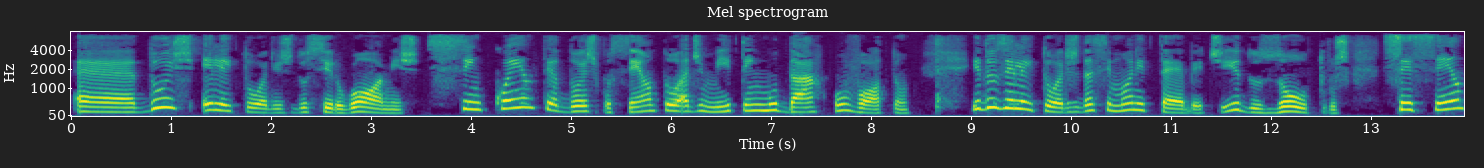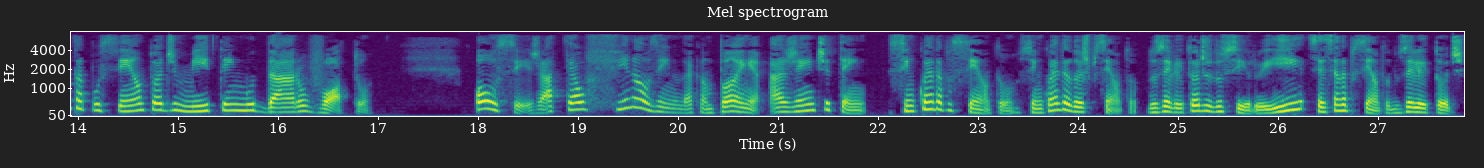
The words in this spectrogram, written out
é, dos eleitores do Ciro Gomes, 52% admitem mudar o voto. E dos eleitores da Simone Tebet e dos outros, 60% admitem mudar o voto. Ou seja, até o finalzinho da campanha, a gente tem 50%, 52% dos eleitores do Ciro e 60% dos eleitores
